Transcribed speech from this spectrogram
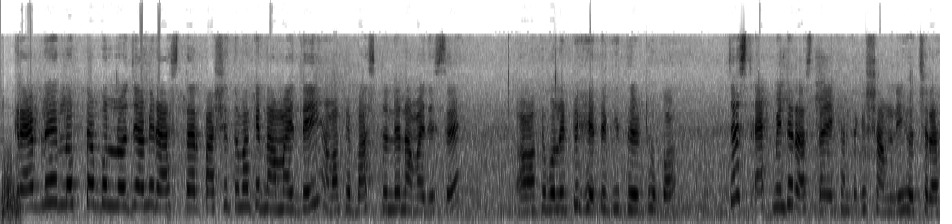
গ্র্যাবের লোকটা বলল যে আমি রাস্তার পাশে তোমাকে নামাই দেই। আমাকে বাস স্ট্যান্ডে নামাই দিছে। আমাকে বলে একটু হেঁটে ভিতরে ঢুকো। জাস্ট এক মিনিটের রাস্তা এখান থেকে সামনেই হচ্ছে রা-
